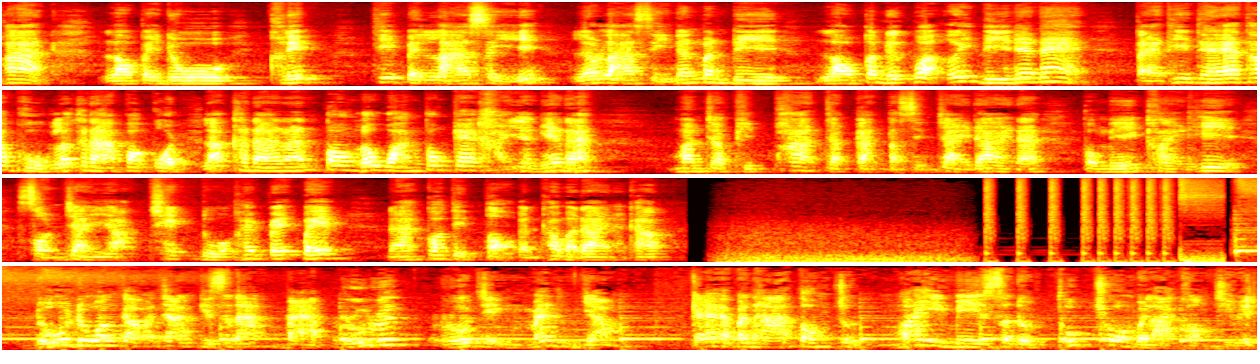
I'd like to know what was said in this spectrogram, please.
พลาด เราไปดูคลิปที่เป็นราศีแล้วราศีนั้นมันดี เราก็นึกว่าเอ้ยดีแน่ๆแต่ที่แท้ถ้าผูกลัคนาปรากฏลัคนานั้นต้องระวังต้องแก้ไขอย่างนี้นะมันจะผิดพลาดจากการตัดสินใจได้นะ ตรงนี้ใครที่สนใจอยากเช็คดวงให้เป๊ะๆนะก็ติดต่อกันเข้ามาได้นะครับ ดูดวงกับอาจารย์กฤษณะแบบรู้ลึกรู้จริงแม่นยำแก้ปัญหาตรงจุดไม่มีสะดุดทุกช่วงเวลาของชีวิต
